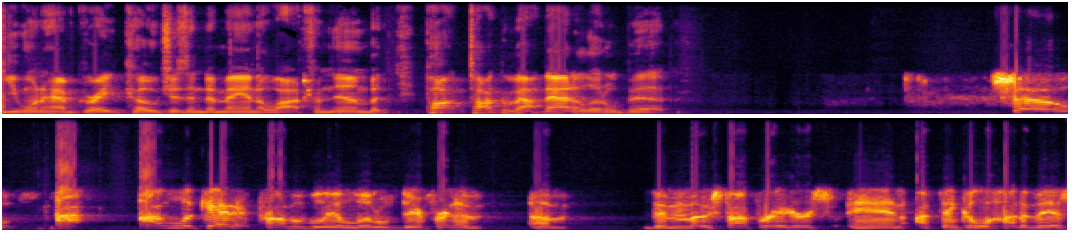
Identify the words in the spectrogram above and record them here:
You want to have great coaches and demand a lot from them. But talk, talk about that a little bit. So I, I look at it probably a little different of, of than most operators, and I think a lot of this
